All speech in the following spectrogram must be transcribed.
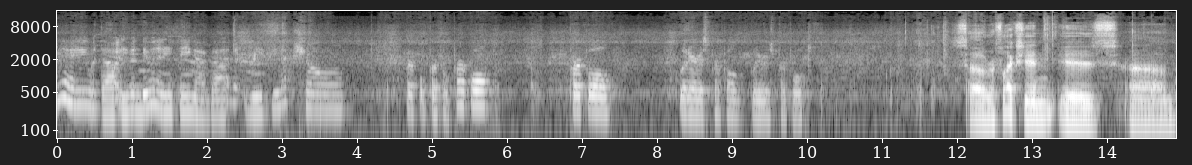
Okay, without even doing anything, I've got reflection. Purple, purple, purple. Purple. Glitter is purple. Glitter is purple. So reflection is um,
